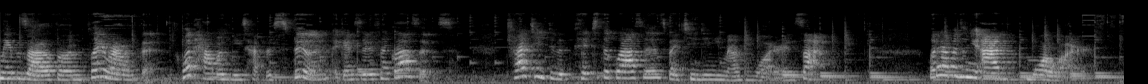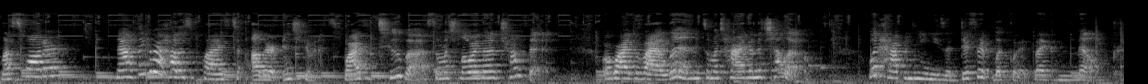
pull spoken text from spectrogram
Made the xylophone, play around with it. What happens when you tap the spoon against the different glasses? Try changing the pitch of the glasses by changing the amount of water inside. What happens when you add more water? Less water? Now think about how this applies to other instruments. Why is a tuba so much lower than a trumpet? Or why is a violin so much higher than a cello? What happens when you use a different liquid, like milk?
